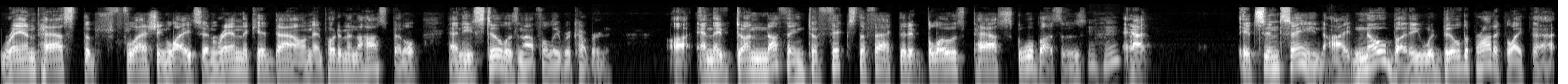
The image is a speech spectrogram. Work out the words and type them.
ran past the flashing lights and ran the kid down and put him in the hospital, and he still is not fully recovered. Uh, and they've done nothing to fix the fact that it blows past school buses mm-hmm. at it's insane. I nobody would build a product like that.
